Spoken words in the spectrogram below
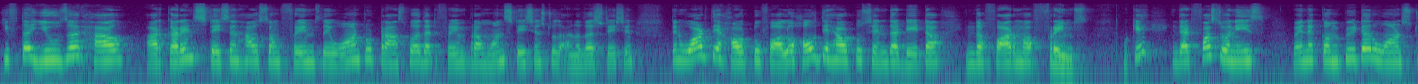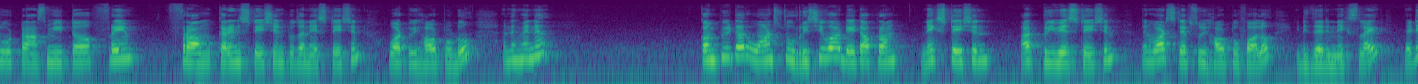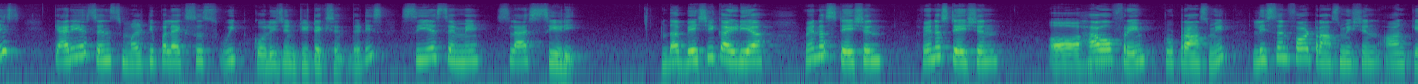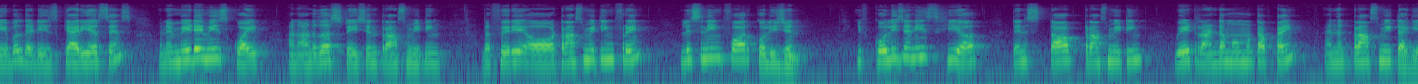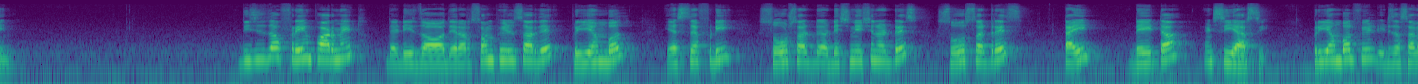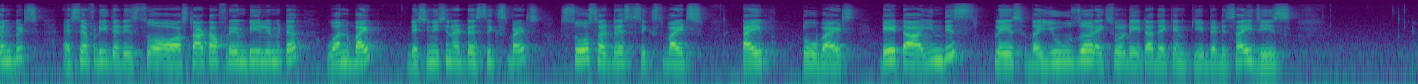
If the user have our current station have some frames, they want to transfer that frame from one station to the another station, then what they have to follow, how they have to send the data in the form of frames okay in that first one is when a computer wants to transmit a frame from current station to the next station what we have to do. And then when a computer wants to receive a data from next station or previous station then what steps we have to follow? It is there in next slide. That is carrier sense multiple access with collision detection. That is CSMA slash CD. The basic idea when a station when a station uh, have a frame to transmit listen for transmission on cable. That is carrier sense when a medium is quiet and another station transmitting the uh, transmitting frame listening for collision. If collision is here then stop transmitting wait random amount of time and then transmit again. This is the frame format. That is uh, there are some fields are there. Preamble sfd source ad destination address source address type data and crc preamble field it is a 7 bits. Sfd that is uh, start of frame delimiter 1 byte destination address 6 bytes source address 6 bytes type 2 bytes. Data in this place the user actual data they can keep the size is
